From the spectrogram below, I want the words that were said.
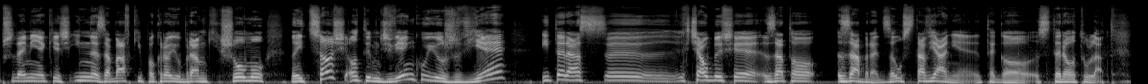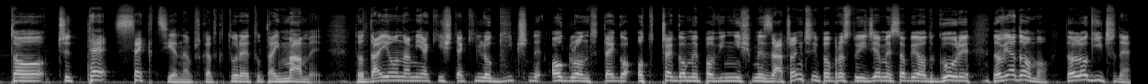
przynajmniej jakieś inne zabawki pokroju bramki szumu, no i coś o tym dźwięku już wie i teraz chciałby się za to zabrać, za ustawianie tego stereotula, to czy te sekcje na przykład, które tutaj mamy, to dają nam jakiś taki logiczny ogląd tego, od czego my powinniśmy zacząć, czyli po prostu idziemy sobie od góry, no wiadomo, to logiczne,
